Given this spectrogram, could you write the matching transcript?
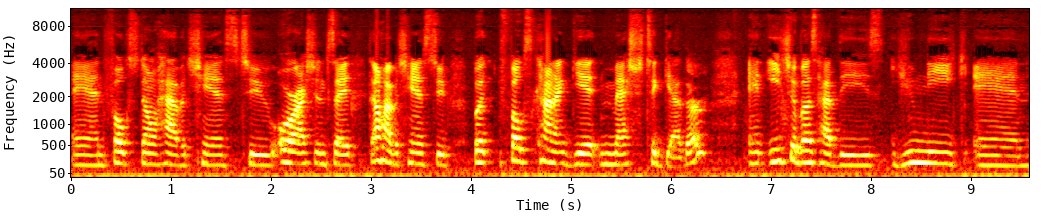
And folks don't have a chance to, or I shouldn't say, don't have a chance to, but folks kind of get meshed together. And each of us have these unique and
